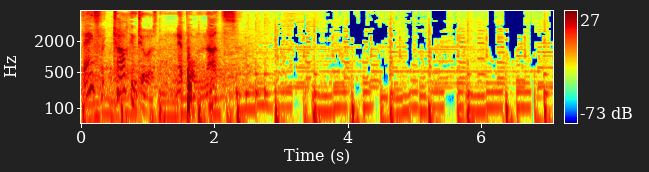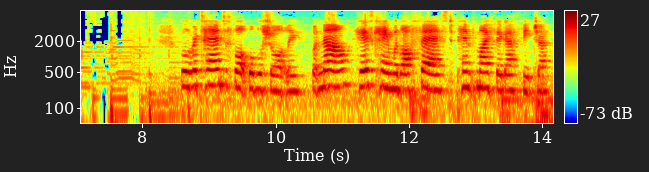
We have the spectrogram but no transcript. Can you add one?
Thanks for talking to us, nipple nuts. We'll return to Thought Bubble shortly, but now, here's Kane with our first Pimp My Figure feature.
